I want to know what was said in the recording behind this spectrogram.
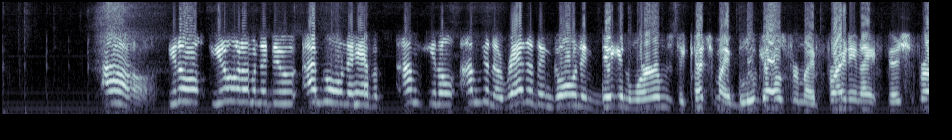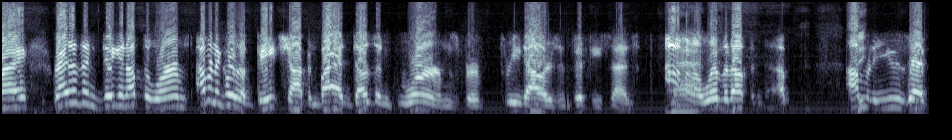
oh, you know, you know what I'm going to do? I'm going to have a, I'm, you know, I'm going to rather than going and digging worms to catch my bluegills for my Friday night fish fry, rather than digging up the worms, I'm going to go to the bait shop and buy a dozen worms for three dollars and fifty cents. I'm going to live it up. And, I'm, I'm going to use that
